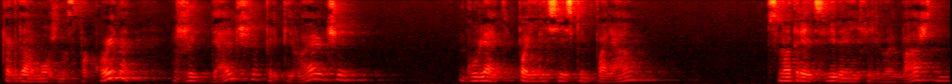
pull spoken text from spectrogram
Когда можно спокойно жить дальше, припеваючи, гулять по Елисейским полям, смотреть с вида Эйфелевой башни.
